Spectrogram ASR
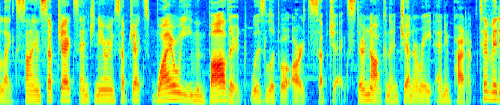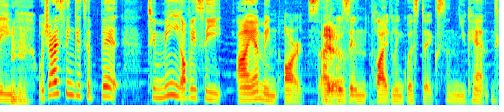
like science subjects, engineering subjects. Why are we even bothered with liberal arts subjects? They're not going to generate any productivity, which I think it's a bit to me, obviously, I am in arts. I was in applied linguistics, and you can't.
